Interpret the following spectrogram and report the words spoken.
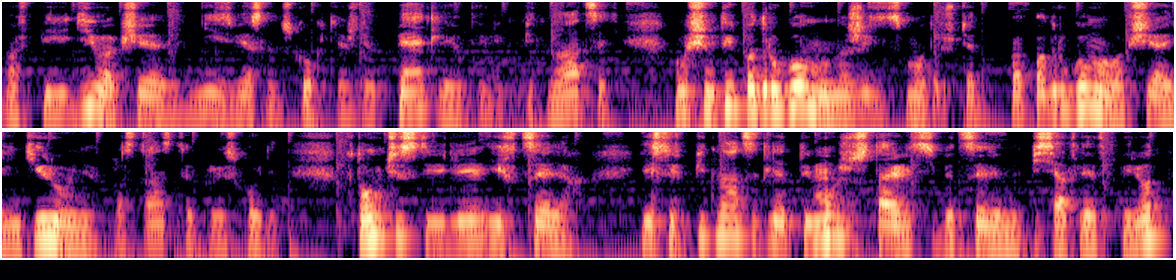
А впереди вообще неизвестно, сколько тебя ждет, 5 лет или 15. В общем, ты по-другому на жизнь смотришь, у тебя по-другому вообще ориентирование в пространстве происходит. В том числе и в целях. Если в 15 лет ты можешь ставить себе цели на 50 лет вперед,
